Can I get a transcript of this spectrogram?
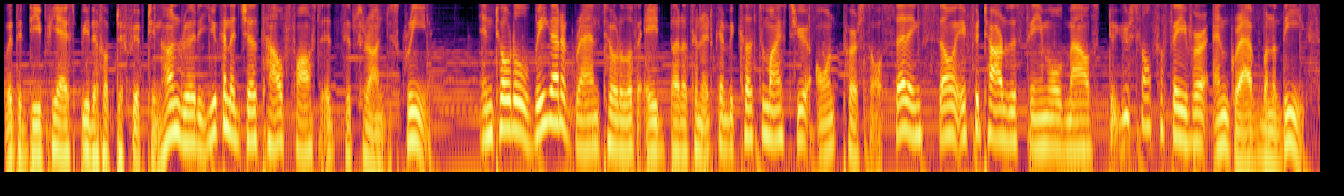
With a DPI speed of up to 1500, you can adjust how fast it zips around your screen. In total, we got a grand total of 8 buttons and it can be customized to your own personal settings, so if you're tired of the same old mouse, do yourself a favor and grab one of these.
